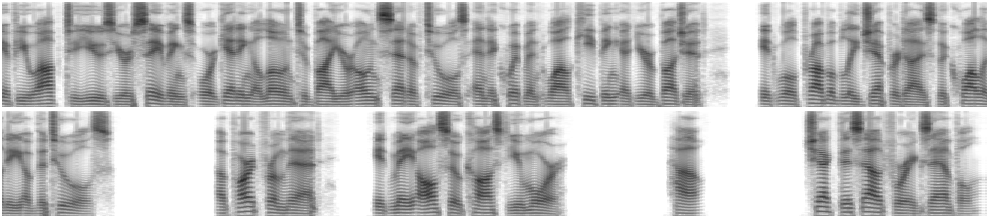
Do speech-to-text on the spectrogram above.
if you opt to use your savings or getting a loan to buy your own set of tools and equipment while keeping at your budget, it will probably jeopardize the quality of the tools. Apart from that, it may also cost you more. How? Check this out for example.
